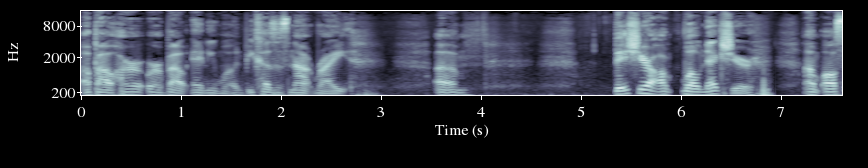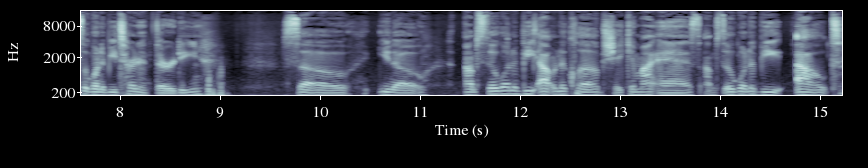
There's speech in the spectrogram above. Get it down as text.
about her or about anyone because it's not right. Um, this year, I'll, well, next year, I'm also going to be turning 30. So, you know, I'm still going to be out in the club shaking my ass. I'm still going to be out,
